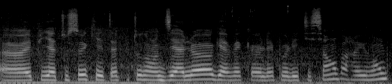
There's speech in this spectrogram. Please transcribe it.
Euh, et puis il y a tous ceux qui étaient plutôt dans le dialogue avec euh, les politiciens, par exemple.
